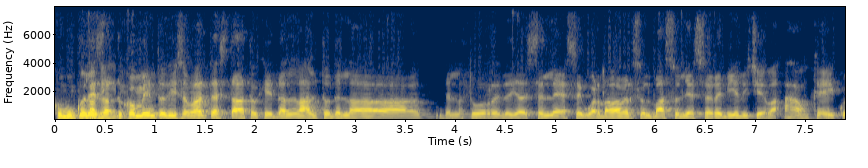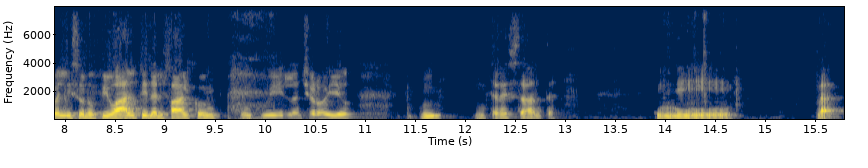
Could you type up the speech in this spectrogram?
Comunque l'esatto commento di Samantha è stato che dall'alto della, della, torre degli SLS guardava verso il basso gli SRB e diceva ah ok, quelli sono più alti del Falcon con cui lancerò io. Mm, interessante. Quindi Beh.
